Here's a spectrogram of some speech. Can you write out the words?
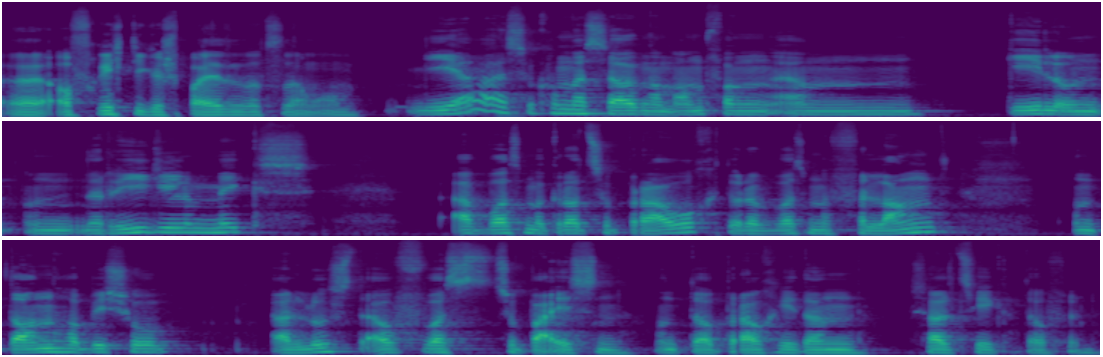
äh, auf richtige Speisen sozusagen um? Ja, so kann man sagen, am Anfang ähm, Gel und, und Riegelmix, ab was man gerade so braucht oder was man verlangt und dann habe ich schon eine Lust auf was zu beißen und da brauche ich dann salzige Kartoffeln.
